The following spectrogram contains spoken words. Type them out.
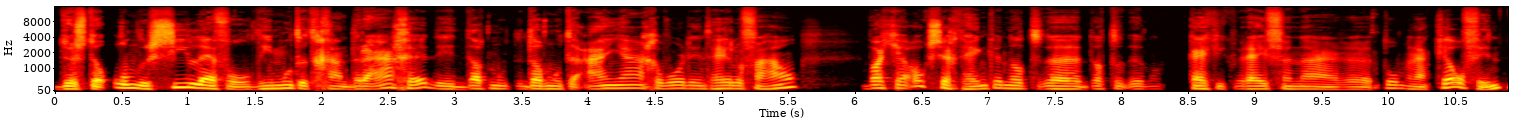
Dus de onder C-level, die moet het gaan dragen. Dat, moet, dat moet de aanjager worden in het hele verhaal. Wat je ook zegt, Henk, en dat, eh, dat, eh, dan kijk ik weer even naar eh, Tom en naar Kelvin.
